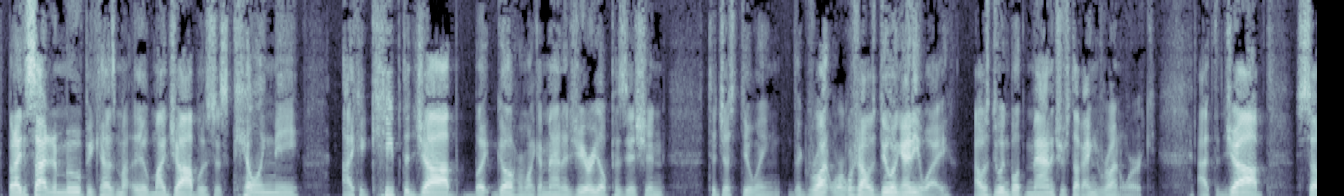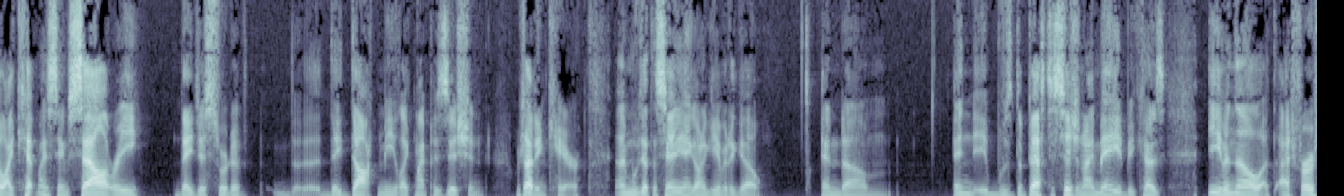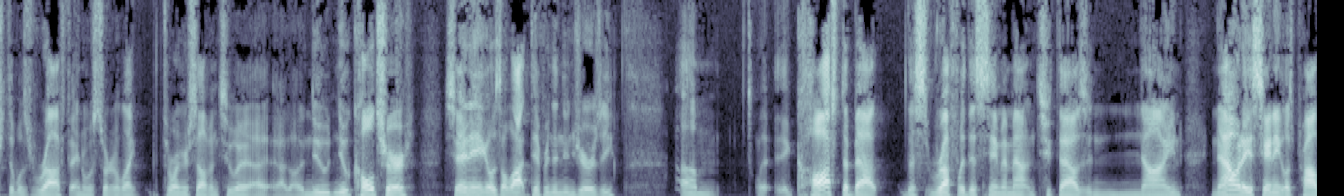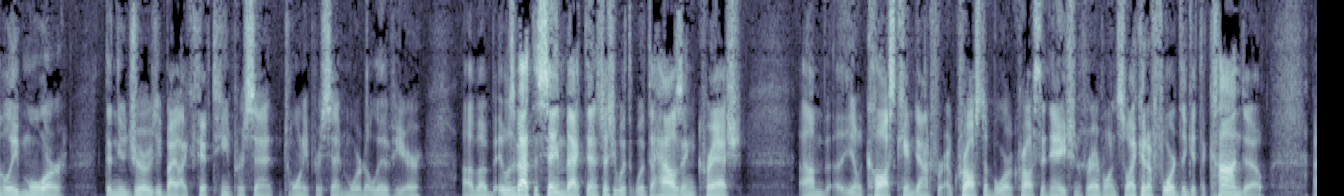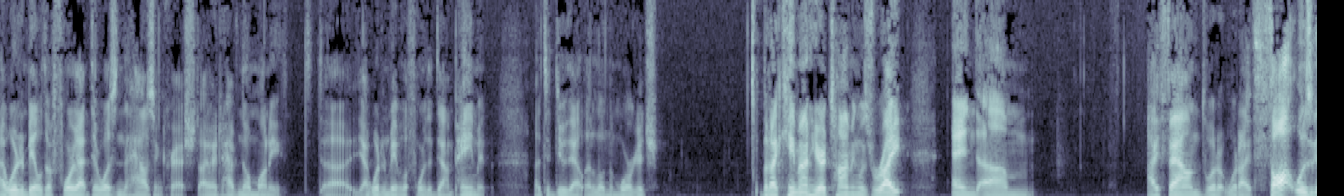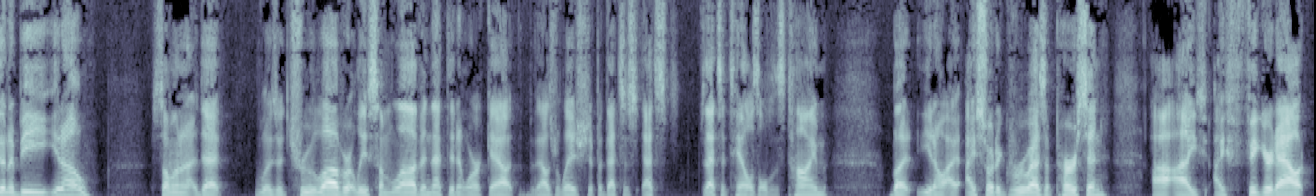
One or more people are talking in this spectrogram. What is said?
But I decided to move because my my job was just killing me. I could keep the job, but go from like a managerial position to just doing the grunt work, which I was doing anyway. I was doing both manager stuff and grunt work at the job. So I kept my same salary. They just sort of they docked me like my position, which I didn't care. And I moved out to San Diego and I gave it a go, and um, and it was the best decision I made because even though at, at first it was rough and it was sort of like throwing yourself into a, a, a new new culture, San Diego is a lot different than New Jersey. Um, it cost about this roughly the same amount in 2009. Nowadays, San Diego is probably more than New Jersey by like 15%, 20% more to live here. Uh, but it was about the same back then, especially with with the housing crash. Um, you know, costs came down for across the board, across the nation for everyone. So I could afford to get the condo. I wouldn't be able to afford that. There wasn't the housing crash. I would have no money. Uh, I wouldn't be able to afford the down payment uh, to do that, let alone the mortgage. But I came out here. Timing was right, and um, I found what what I thought was going to be, you know, someone that was a true love, or at least some love, and that didn't work out. That was relationship, but that's a, that's that's a tale as old as time. But you know, I, I sort of grew as a person. Uh, I I figured out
